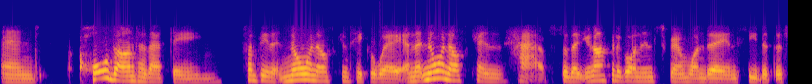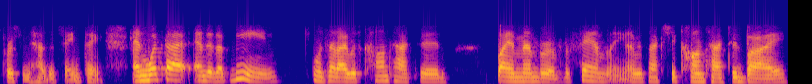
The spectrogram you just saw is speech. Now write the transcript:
And hold on to that thing, something that no one else can take away and that no one else can have, so that you're not going to go on Instagram one day and see that this person had the same thing. And what that ended up being was that I was contacted by a member of the family. I was actually contacted by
